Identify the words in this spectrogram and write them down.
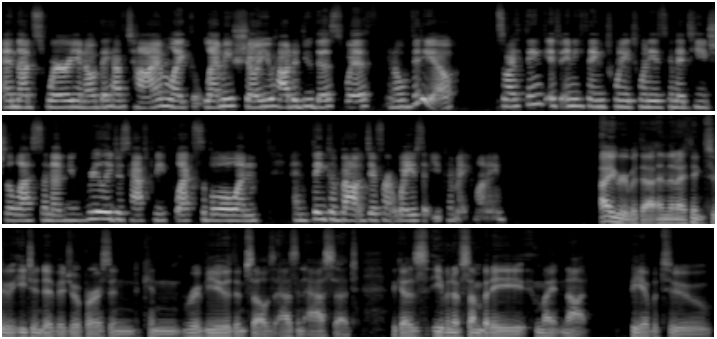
And that's where, you know, they have time. Like, let me show you how to do this with, you know, video. So I think if anything, 2020 is going to teach the lesson of you really just have to be flexible and and think about different ways that you can make money. I agree with that. And then I think to each individual person can review themselves as an asset because even if somebody might not be able to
